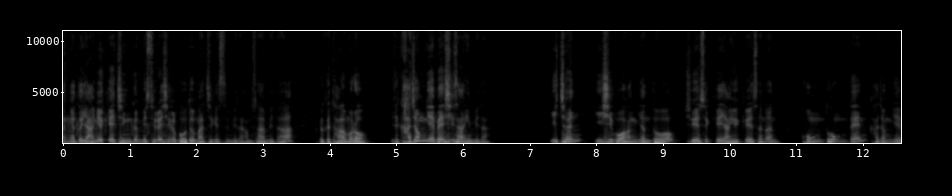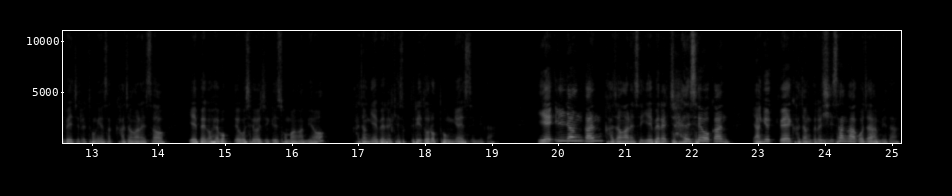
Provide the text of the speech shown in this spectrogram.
학년도 양육계 진급 및 수료식을 모두 마치겠습니다. 감사합니다. 그리고 그 다음으로 이제 가정 예배 시상입니다. 2025학년도 주예수교회 양육교회에서는 공동된 가정 예배지를 통해서 가정 안에서 예배가 회복되고 세워지길 소망하며 가정 예배를 계속 드리도록 독려했습니다. 이에 1년간 가정 안에서 예배를 잘 세워간 양육교회 가정들을 시상하고자 합니다.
